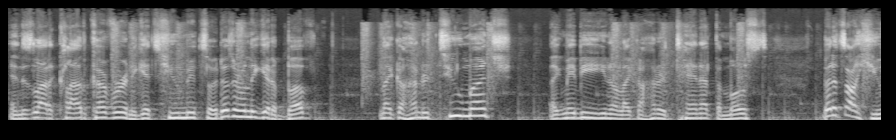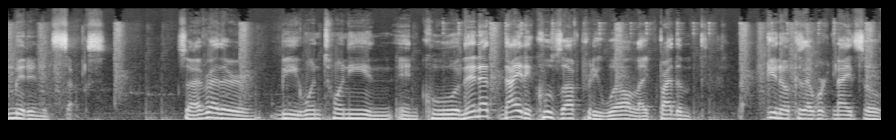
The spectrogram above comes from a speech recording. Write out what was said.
there's a lot of cloud cover, and it gets humid, so it doesn't really get above like 100 too much. Like maybe you know like 110 at the most, but it's all humid and it sucks. So I'd rather be 120 and, and cool. And then at night it cools off pretty well. Like by the, you know, because I work night, so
